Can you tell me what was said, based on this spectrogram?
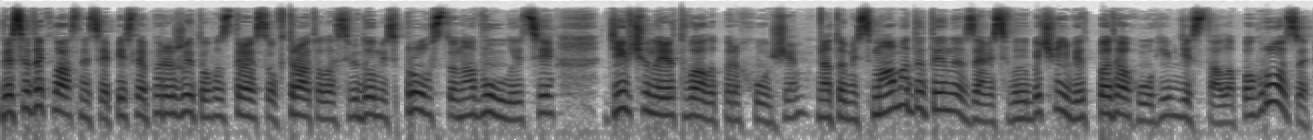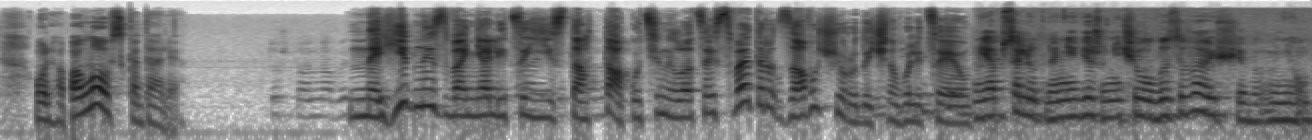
Десятикласниця після пережитого стресу втратила свідомість просто на вулиці. Дівчину рятували перехожі. Натомість мама дитини замість вибачень від педагогів дістала погрози. Ольга Павловська далі. Негідний звання ліцеїста. Так оцінила цей светр завуч юридичного ліцею. Я абсолютно не вижу ничего вызывающего в нем.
